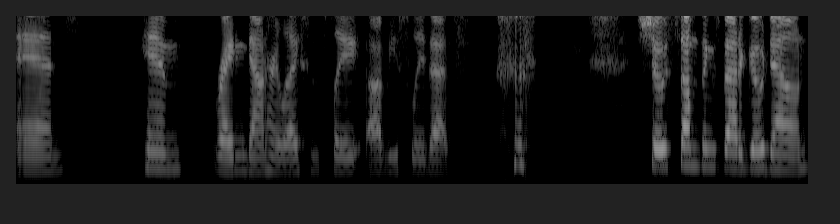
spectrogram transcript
And him writing down her license plate, obviously that's shows something's about to go down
